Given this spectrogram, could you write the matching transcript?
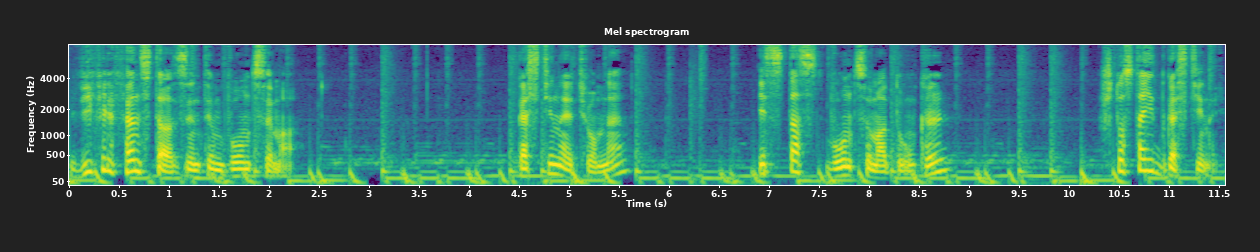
Wie viele Fenster sind im Wohnzimmer? Гостиная темная. Ist das Wohnzimmer dunkel? Что стоит в гостиной?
